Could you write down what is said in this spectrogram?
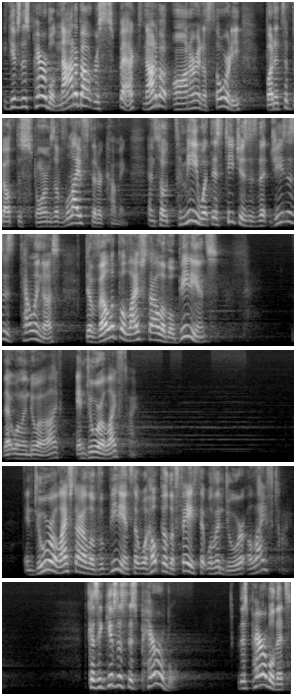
He gives this parable not about respect, not about honor and authority, but it's about the storms of life that are coming. And so, to me, what this teaches is that Jesus is telling us develop a lifestyle of obedience that will endure a, life, endure a lifetime. Endure a lifestyle of obedience that will help build a faith that will endure a lifetime. Because he gives us this parable, this parable that's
